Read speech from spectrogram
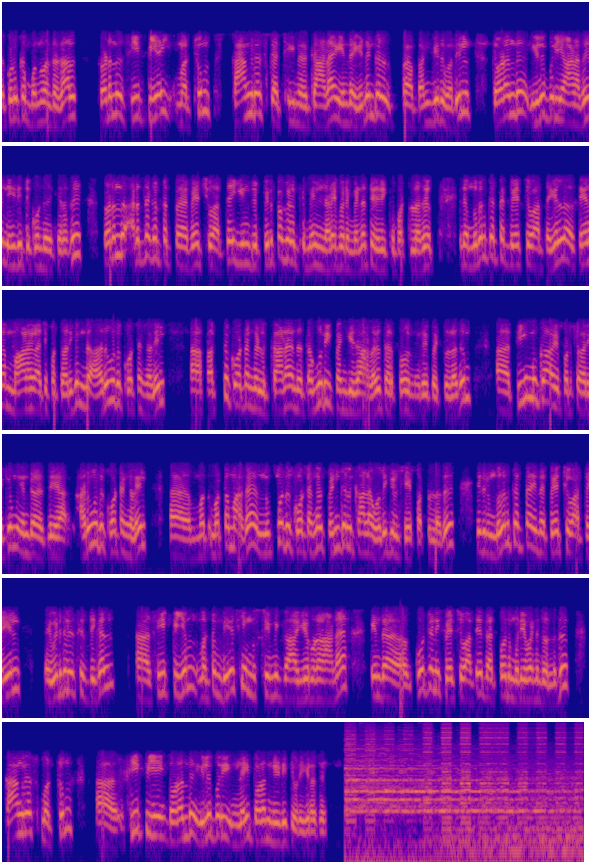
கொடுக்க முன்வந்ததால் தொடர்ந்து சிபிஐ மற்றும் காங்கிரஸ் கட்சியினருக்கான இந்த இடங்கள் ப- பங்கிடுவதில் தொடர்ந்து இழுபறியானது நீடித்துக் கொண்டிருக்கிறது. தொடர்ந்து அடுத்த கட்ட பேச்சுவார்த்தை இன்று பிற்பகலுக்கு மேல் நடைபெறும் என தெரிவிக்கப்பட்டுள்ளது இந்த முதல்கட்ட பேச்சுவார்த்தையில் சேலம் மாநகராட்சி பொறுத்த வரைக்கும் இந்த அறுபது கோட்டங்களில் பத்து கோட்டங்களுக்கான இந்த தொகுதி பங்கீடானது தற்போது நிறைவேற்றுள்ளது திமுகவை பொறுத்த வரைக்கும் இந்த அறுபது கோட்டங்களில் மொத்தமாக முப்பது கோட்டங்கள் பெண்களுக்கான ஒதுக்கீடு செய்யப்பட்டுள்ளது. இதில் முதல்கட்ட இந்த பேச்சுவார்த்தையில் விடுதலை சிறுத்தைகள் சிபிஎம் மற்றும் தேசிய முஸ்லீம் லீக் ஆகியோருடனான இந்த கூட்டணி பேச்சுவார்த்தை தற்போது முடிவடைந்துள்ளது. காங்கிரஸ் மற்றும் சிபிஐ தொடர்ந்து இழுபறி நிலை தொடர்ந்து நீடித்து வருகிறது. Thank you.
